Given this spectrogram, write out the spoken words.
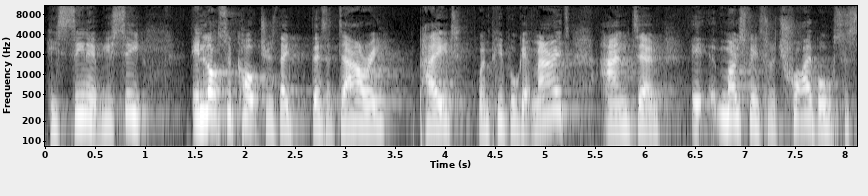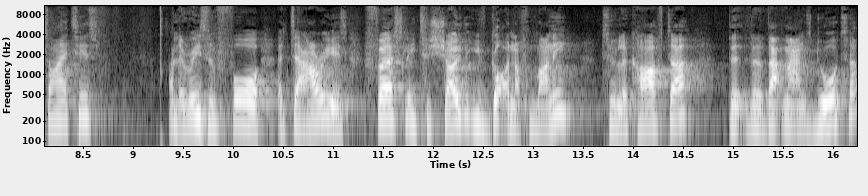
He's seen it. You see, in lots of cultures, they, there's a dowry paid when people get married, and um, it, mostly in sort of tribal societies, and the reason for a dowry is firstly to show that you've got enough money to look after the, the, that man's daughter.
